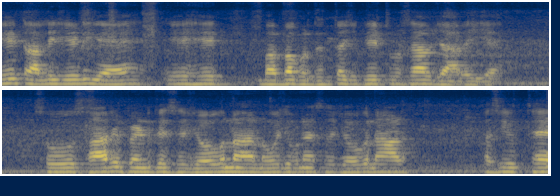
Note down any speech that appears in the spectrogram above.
ਇਹ ਟਰਾਲੀ ਜਿਹੜੀ ਹੈ, ਇਹ ਬਾਬਾ ਗੁਰਦਿੱਤਾ ਜੀ ਕੀਰਤਪੁਰ ਸਾਹਿਬ ਜਾ ਰਹੀ ਹੈ। ਸੋ ਸਾਰੇ ਪਿੰਡ ਦੇ ਸਹਿਯੋਗ ਨਾਲ, ਨੌਜਵਾਨਾਂ ਦੇ ਸਹਿਯੋਗ ਨਾਲ ਅਸੀਂ ਉੱਥੇ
